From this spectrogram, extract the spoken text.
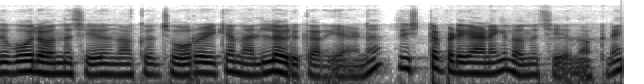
ഇതുപോലെ ഒന്ന് ചെയ്ത് നോക്കുക ചോറ് കഴിക്കാൻ നല്ലൊരു കറിയാണ്. ഇത് ഇഷ്ടപ്പെടുകയാണെങ്കിൽ ഒന്ന് ചെയ്ത് നോക്കണേ.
